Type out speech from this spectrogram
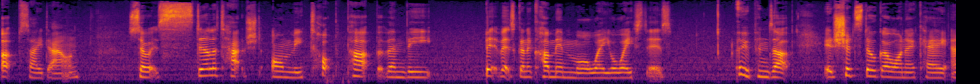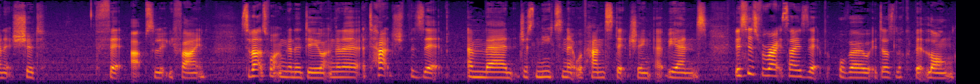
upside down, so it's still attached on the top part, but then the bit that's going to come in more where your waist is opens up, it should still go on okay and it should fit absolutely fine. So that's what I'm going to do. I'm going to attach the zip and then just neaten it with hand stitching at the ends. This is the right size zip, although it does look a bit long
